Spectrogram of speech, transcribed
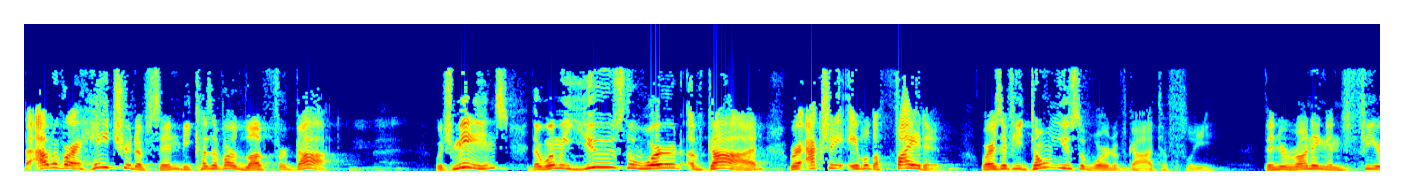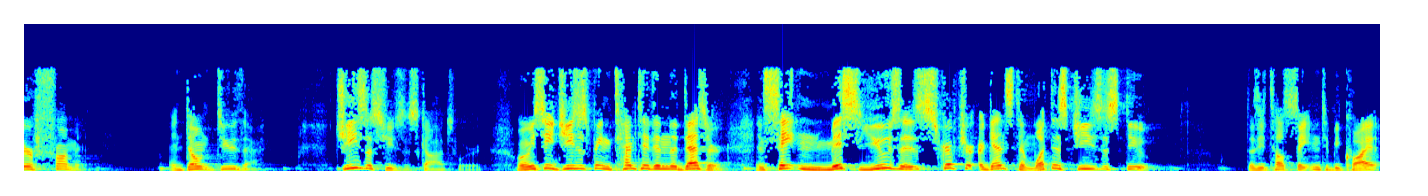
but out of our hatred of sin because of our love for God. Amen. Which means that when we use the Word of God, we're actually able to fight it. Whereas if you don't use the Word of God to flee, then you're running in fear from it. And don't do that. Jesus uses God's Word. When we see Jesus being tempted in the desert and Satan misuses Scripture against him, what does Jesus do? Does he tell Satan to be quiet?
